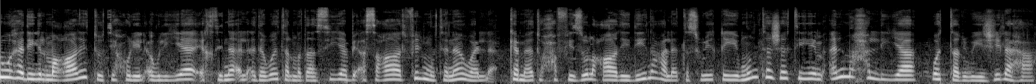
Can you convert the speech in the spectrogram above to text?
هذه المعارض تتيح للأولياء اقتناء الأدوات المدرسية بأسعار في المتناول كما تحفز العارضين على تسويق منتجاتهم المحلية والترويج لها.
